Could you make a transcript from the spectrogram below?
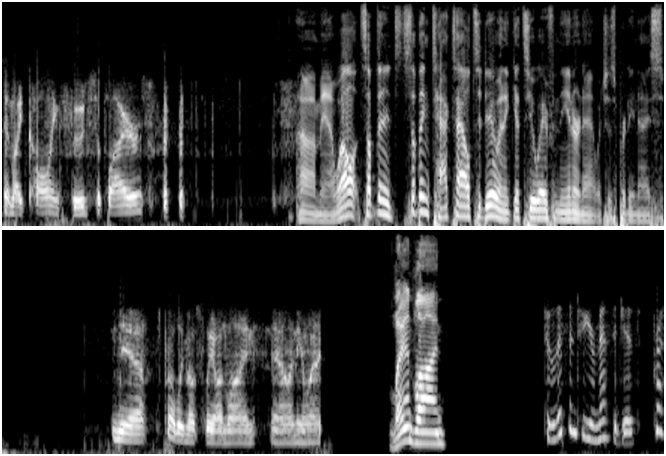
and like calling food suppliers. oh man. Well, something it's something tactile to do, and it gets you away from the internet, which is pretty nice. Yeah, it's probably mostly online now, anyway. Landline. To listen to your messages, press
